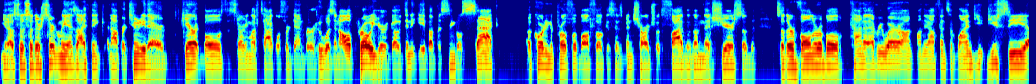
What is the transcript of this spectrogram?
you know, so so there certainly is, I think, an opportunity there. Garett Bolles, the starting left tackle for Denver, who was an All Pro a year ago, didn't give up a single sack. According to Pro Football Focus, has been charged with five of them this year. So, so they're vulnerable kind of everywhere on, on the offensive line. Do you, do you see a,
